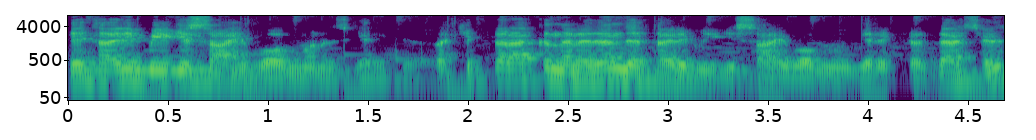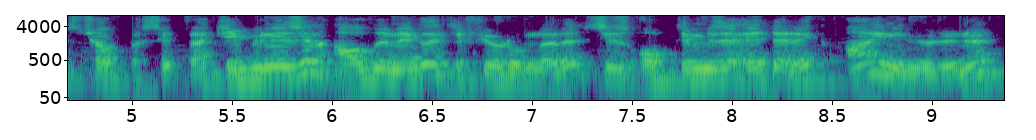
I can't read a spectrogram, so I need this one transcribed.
detaylı bilgi sahibi olmanız gerekiyor. Rakipler hakkında neden detaylı bilgi sahibi olmanız gerekiyor derseniz çok basit. Rakibinizin aldığı negatif yorumları siz optimize ederek aynı ürünü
